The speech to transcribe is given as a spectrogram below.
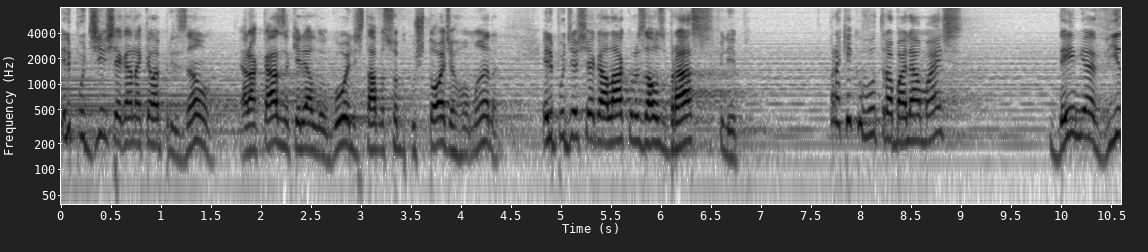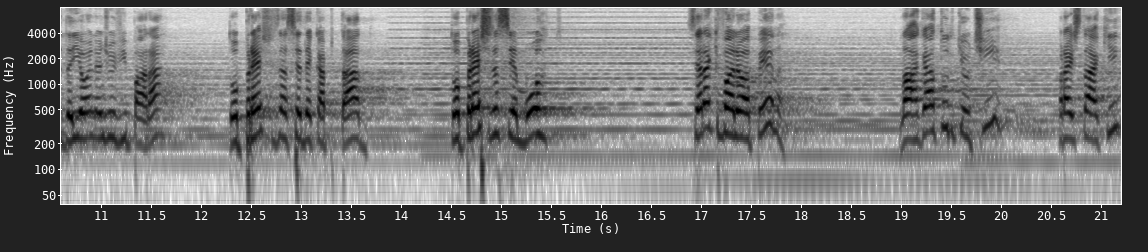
Ele podia chegar naquela prisão, era a casa que ele alugou, ele estava sob custódia romana. Ele podia chegar lá, cruzar os braços, Felipe. Para que, que eu vou trabalhar mais? Dei minha vida e olha onde eu vim parar. Estou prestes a ser decapitado. Estou prestes a ser morto. Será que valeu a pena? Largar tudo que eu tinha para estar aqui?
